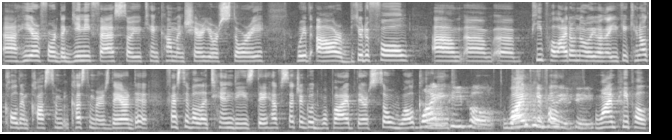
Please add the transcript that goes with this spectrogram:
uh, here for the GiniFest so you can come and share your story with our beautiful um, uh, uh, people, I don't know, you, you cannot call them custom, customers. They are the festival attendees. They have such a good vibe. They're so welcoming. Wine people. Wine, wine people. Community. Wine people.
